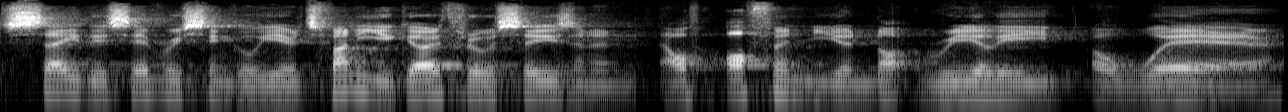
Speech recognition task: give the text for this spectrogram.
say this every single year. It's funny, you go through a season, and often you're not really aware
